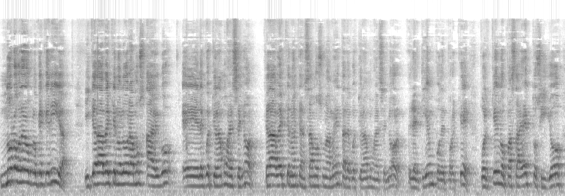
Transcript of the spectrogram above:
no logró lo que quería. Y cada vez que no logramos algo, eh, le cuestionamos al Señor. Cada vez que no alcanzamos una meta, le cuestionamos al Señor. El tiempo de por qué. ¿Por qué no pasa esto si yo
